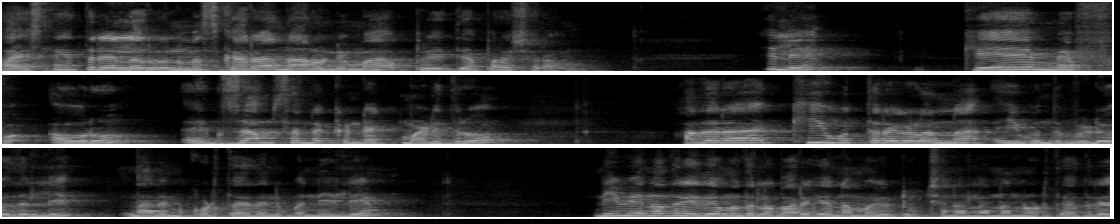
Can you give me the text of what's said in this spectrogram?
ಹಾಯ್ ಸ್ನೇಹಿತರೆ, ಎಲ್ಲರಿಗೂ ನಮಸ್ಕಾರ. ನಾನು ನಿಮ್ಮ ಪ್ರೀತಿಯ ಪರಶುರಾಮ್. ಇಲ್ಲಿ ಕೆ ಎಂ ಎಫ್ ಅವರು ಎಕ್ಸಾಮ್ಸನ್ನು ಕಂಡಕ್ಟ್ ಮಾಡಿದರು. ಅದರ ಕೀ ಉತ್ತರಗಳನ್ನು ಈ ಒಂದು ವಿಡಿಯೋದಲ್ಲಿ ನಾನು ನಿಮಗೆ ಕೊಡ್ತಾ ಇದ್ದೀನಿ. ಬನ್ನಿ ಇಲ್ಲಿ. ನೀವೇನಾದರೂ ಇದೇ ಮೊದಲ ಬಾರಿಗೆ ನಮ್ಮ ಯೂಟ್ಯೂಬ್ ಚಾನಲನ್ನು ನೋಡ್ತಾ ಇದ್ದರೆ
